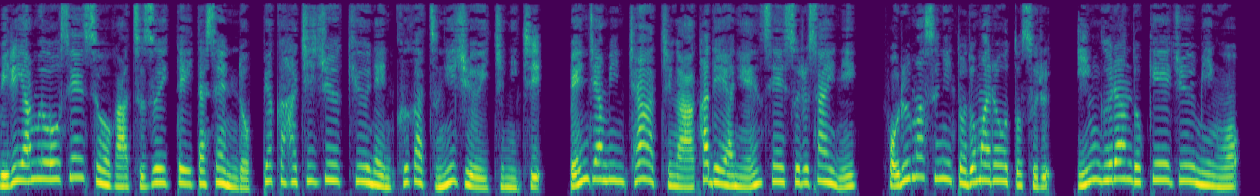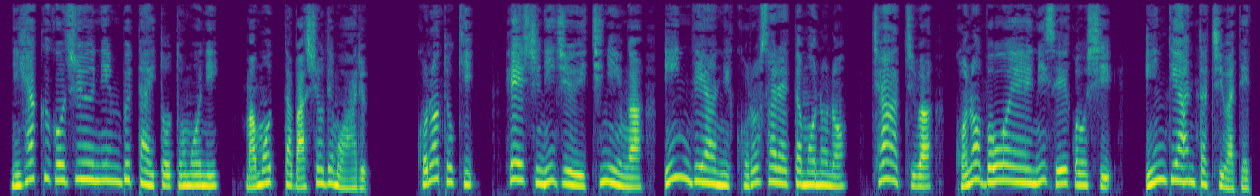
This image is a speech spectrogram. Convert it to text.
ウィリアム王戦争が続いていた1689年9月21日、ベンジャミン・チャーチがアカデアに遠征する際に、フォルマスに留まろうとするイングランド系住民を250人部隊と共に守った場所でもある。この時、兵士21人がインディアンに殺されたものの、チャーチはこの防衛に成功し、インディアンたちは撤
